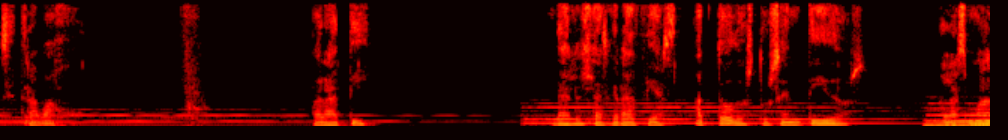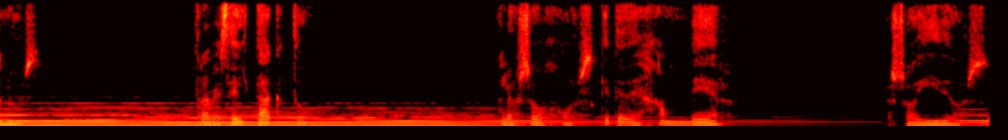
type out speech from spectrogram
Ese trabajo para ti. Darles las gracias a todos tus sentidos, a las manos, a través del tacto, a los ojos que te dejan ver, los oídos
